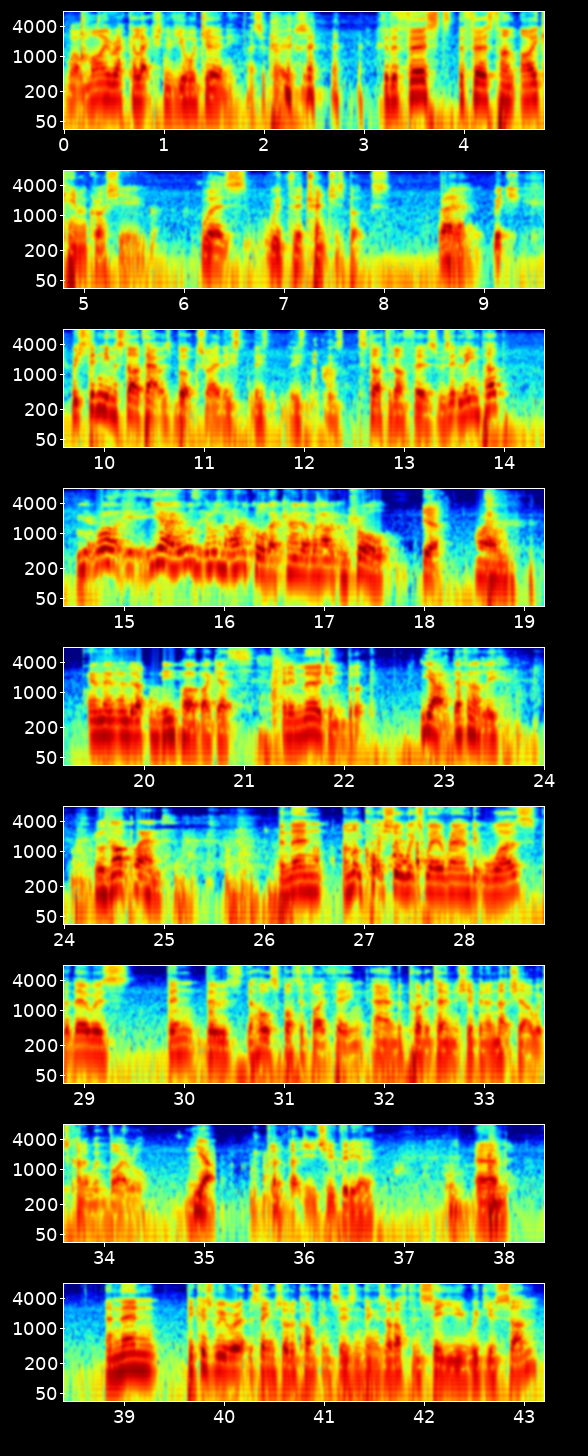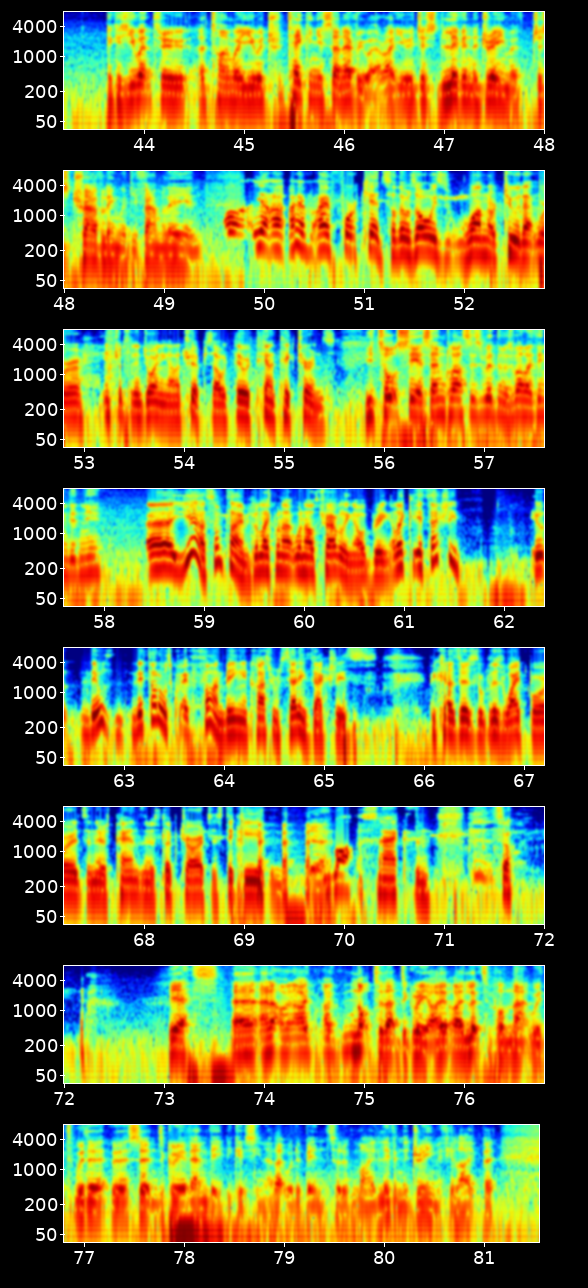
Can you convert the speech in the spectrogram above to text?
well, my recollection of your journey, I suppose. so the first the first time I came across you was with the Trenches books Right. uh, which which didn't even start out as books, right? They, they, they, they started off as was it Leanpub? Yeah, well, yeah, it was it was an article that kind of went out of control, Yeah, um, and then ended up on Leanpub, I guess. an emergent book. Yeah, definitely. It was not planned. And then I'm not quite sure which way around it was, but there was then there was the whole Spotify thing and the product ownership in a nutshell, which kind of went viral. Yeah. That, that YouTube video. Um, and then because we were at the same sort of conferences and things, I'd often see you with your son. Because you went through a time where you were tr- taking your son everywhere, right? You were just living the dream of just traveling with your family and Well, yeah, I I have I have four kids, so there was always one or two that were interested in joining on a trip. So they would kind of take turns. You taught CSM classes with them as well, I think, didn't you? Uh, yeah, sometimes. But like when I when I was traveling, I would bring like it's actually, it they was they thought it was quite fun being in classroom settings actually, it's, because there's there's whiteboards and there's pens and there's flip charts and stickies and Yeah. lots of snacks and so Yes, uh, and I mean, I, I not to that degree. I, I looked upon that with, with a with a certain degree of envy because you know that would have been sort of my living the dream, if you like. But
